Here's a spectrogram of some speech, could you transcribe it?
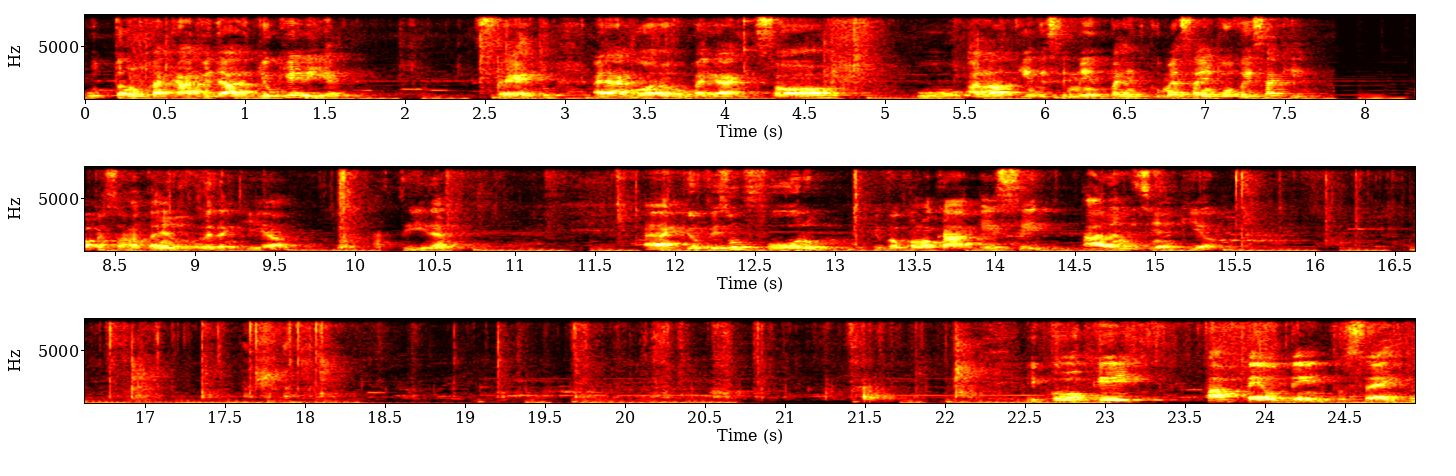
o tanto da cavidade que eu queria. Certo? Aí agora eu vou pegar só o, a latinha de cimento para a gente começar a envolver isso aqui. Ó, pessoal, já está envolvido aqui, ó. A tira. Aí aqui eu fiz um furo e vou colocar esse aramezinho aqui, ó. E coloquei papel dentro, certo?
